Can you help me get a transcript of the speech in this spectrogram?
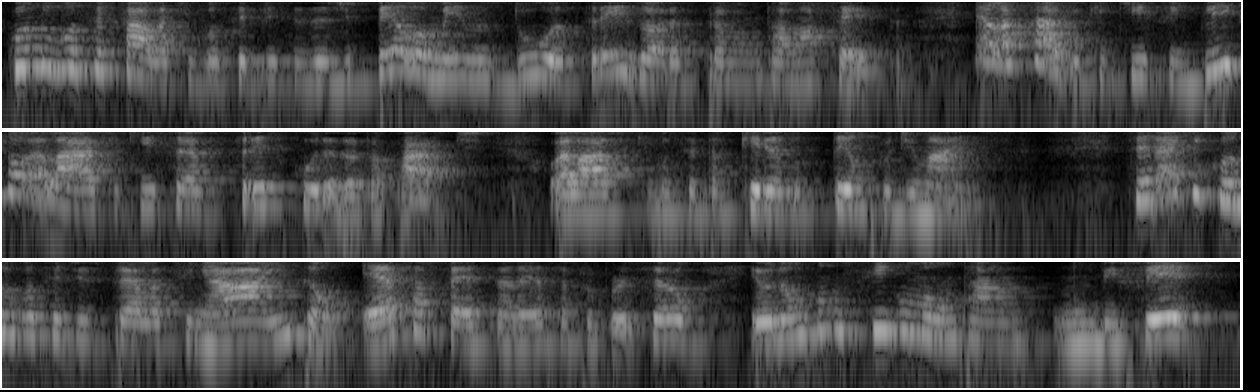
Quando você fala que você precisa de pelo menos duas, três horas para montar uma festa, ela sabe o que, que isso implica ou ela acha que isso é frescura da tua parte? Ou ela acha que você tá querendo tempo demais? Será que quando você diz para ela assim, ah, então, essa festa nessa proporção, eu não consigo montar num buffet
